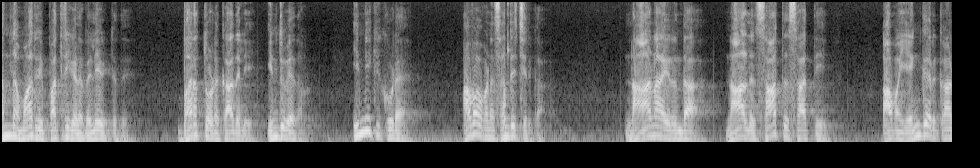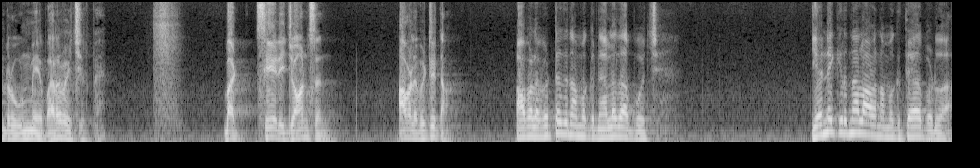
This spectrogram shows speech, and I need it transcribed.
அந்த மாதிரி பத்திரிகைகளை வெளியிட்டது பரத்தோட காதலி இந்துவேதான். இன்னைக்கு கூட அவ அவனை சந்திச்சிருக்கா. நானா இருந்தா நாலு சாத்து சாத்தி அவன் எங்க இருக்கான்ற உண்மையை வர வச்சிருப்பேன் பட் சேடி ஜான்சன் அவளை விட்டுட்டான். அவளை விட்டது நமக்கு நல்லதா போச்சு. என்னைக்கு இருந்தாலும் அவன் நமக்கு தேவைப்படுவா?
